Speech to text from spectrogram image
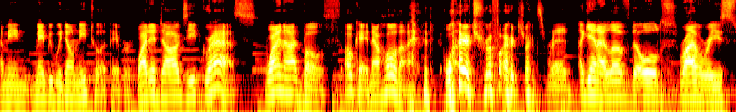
I mean, maybe we don't need toilet paper. Why did dogs eat grass? Why not both? Okay, now hold on. Why are fire trucks red? Again, I love the old rivalries.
